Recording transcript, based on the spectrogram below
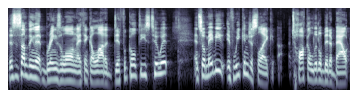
this is something that brings along i think a lot of difficulties to it. And so maybe if we can just like talk a little bit about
